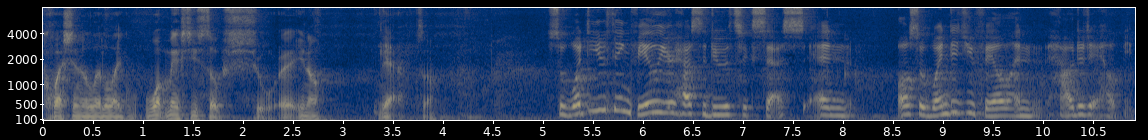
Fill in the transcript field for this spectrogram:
question a little, like, what makes you so sure? You know, yeah. So So, what do you think failure has to do with success? And also, when did you fail, and how did it help you?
